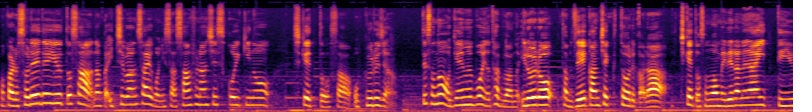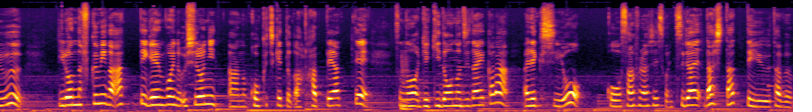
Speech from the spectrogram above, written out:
わかる。それで言うとさなんか一番最後にさサンフランシスコ行きのチケットをさ送るじゃん。でそのゲームボーイの多分あのいろいろ多分税関チェック通るからチケットをそのまま入れられないっていういろんな含みがあってゲームボーイの後ろにあの航空チケットが貼ってあってその激動の時代からアレクシーをこうサンフランシスコに連れ出したっていう多分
